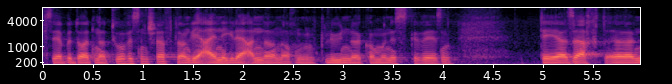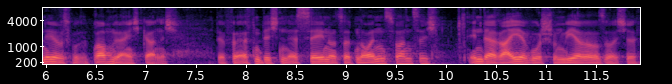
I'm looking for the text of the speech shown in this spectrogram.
sehr bedeutender Naturwissenschaftler und wie einige der anderen auch ein glühender Kommunist gewesen, der sagt, äh, nee, das brauchen wir eigentlich gar nicht. Der veröffentlicht ein Essay 1929 in der Reihe, wo schon mehrere solche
